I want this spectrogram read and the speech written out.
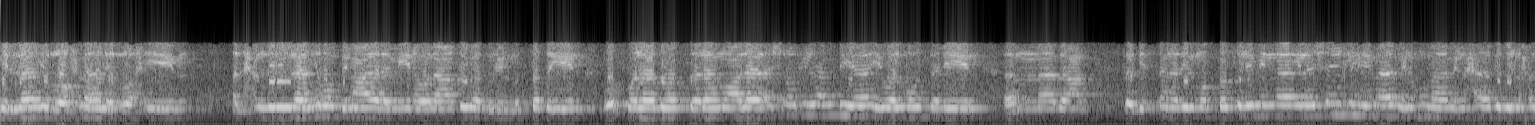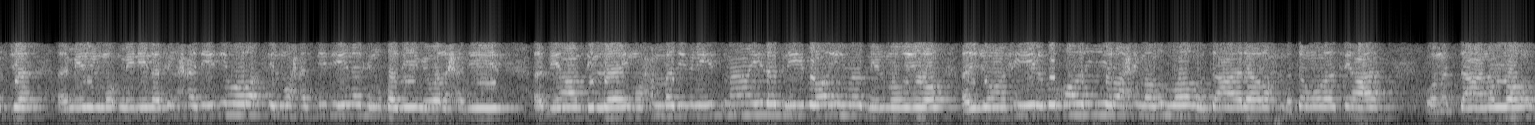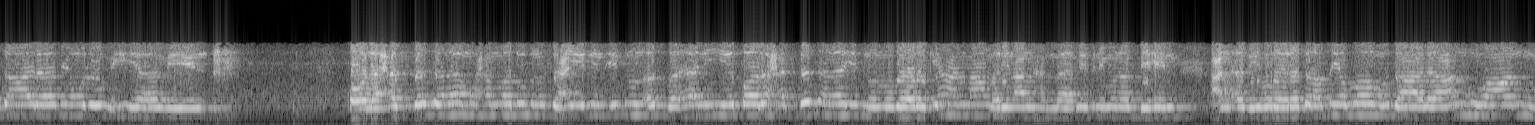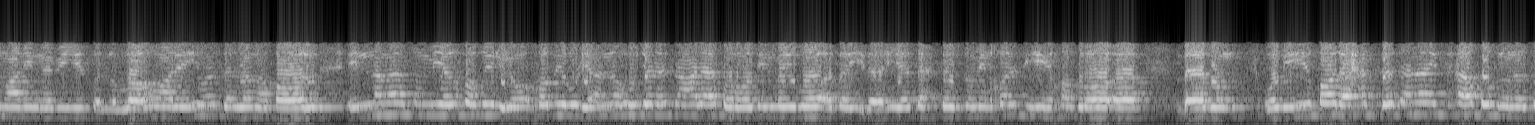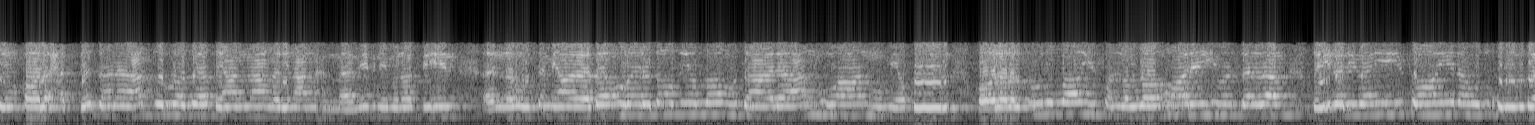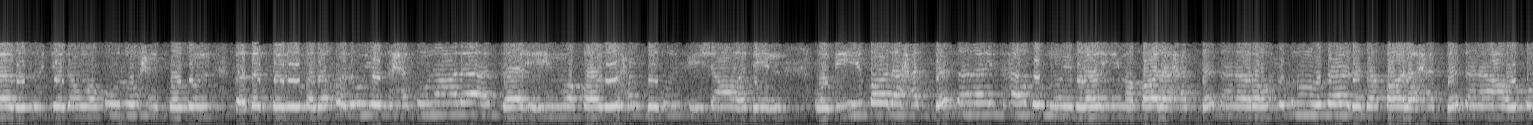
بسم الله الرحمن الرحيم. الحمد لله رب العالمين والعاقبة للمتقين، والصلاة والسلام على أشرف الأنبياء والمرسلين. أما بعد، فبالسند المتصل منا إلى الشيخ الإمام الهمام الحافظ الحجة، أمير المؤمنين في الحديث ورأس المحدثين في القديم والحديث، أبي عبد الله محمد بن إسماعيل بن إبراهيم بن المغيرة، الجعفي البخاري رحمه الله تعالى رحمة واسعة. ومتعنا الله تعالى بعلومه، آمين. قال حدثنا محمد بن سعيد ابن الأصبهاني، قال حدثنا ابن المبارك عن معمر عن همام بن منبه عن أبي هريرة رضي الله تعالى عنه وعنهم عن النبي صلى الله عليه وسلم قال إنما سمي الخضر لأنه جلس على فروة بيضاء، فإذا هي تهتز من خلفه خضراء. باب. وبه قال حدثنا إسحاق بن نصر قال حدثنا عبد الرزاق عن معمر عن همام بن منبه أنه سمع أبا هريرة رضي الله تعالى عنه وعنهم يقول، قال رسول الله صلى الله عليه وسلم، قيل لبني إسرائيل ادخلوا الباب سجدا وقولوا حصة فبدلوا فدخلوا يضحكون على أسائهم وقالوا حصة في شعرة. وبه قال حدثنا إسحاق بن إبراهيم إبراهيم قال حدثنا روح بن عبادة قال حدثنا عوف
